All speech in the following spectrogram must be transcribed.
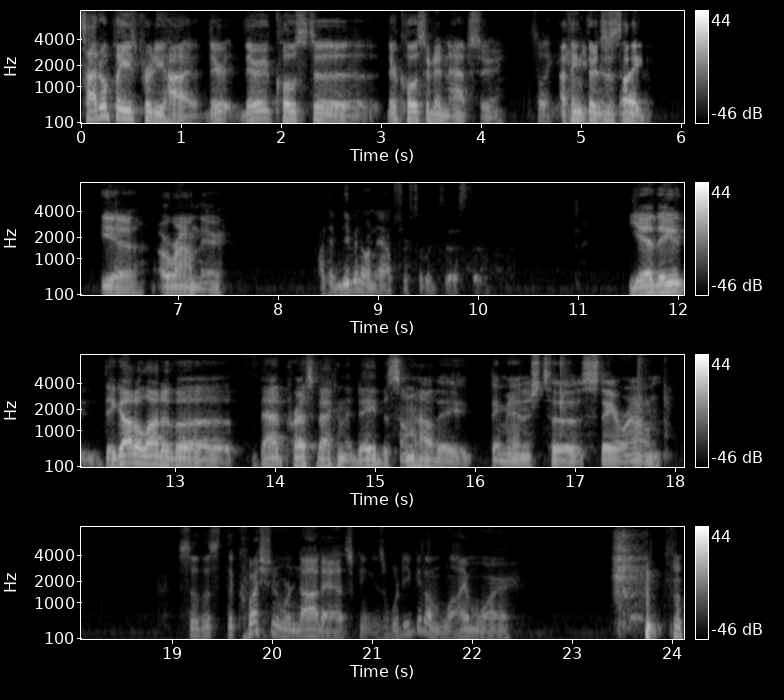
Tidal plays pretty high. They're they're close to they're closer to Napster. So like, I think they're just like yeah around there. I didn't even know Napster still existed. Yeah, they they got a lot of uh bad press back in the day, but somehow they they managed to stay around. So this the question we're not asking is what do you get on LimeWire?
